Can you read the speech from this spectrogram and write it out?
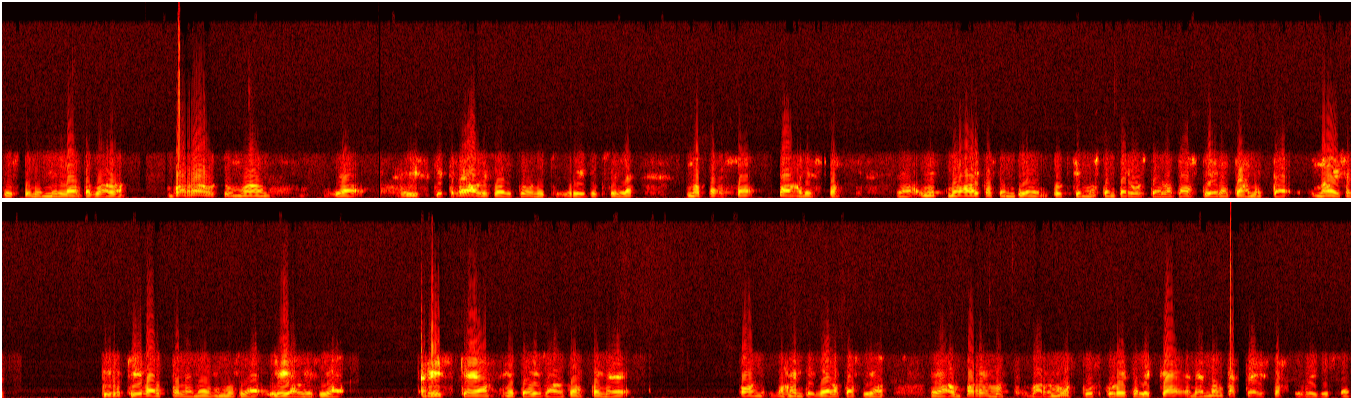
pystynyt millään tavalla varautumaan. Ja riskit realisoituu nyt yrityksille nopeassa tahdissa. Ja nyt me aikaisempien tutkimusten perusteella taas tiedetään, että naiset pyrkii välttelemään semmoisia liiallisia riskejä ja toisaalta, että ne on vähempi velkaisia ja on paremmat varmuuspuskurit, eli enemmän käteistä yritysten,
